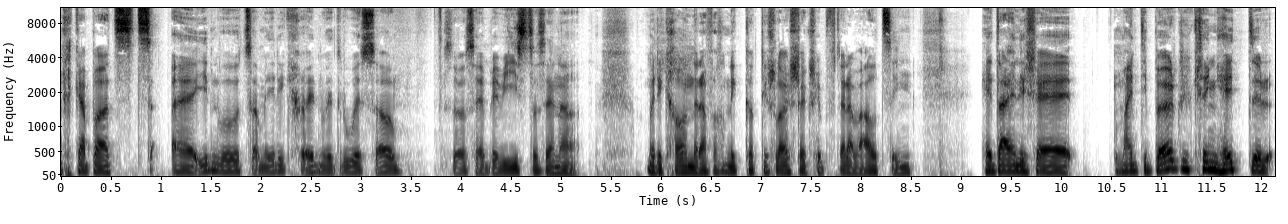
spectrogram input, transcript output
ich glaube, jetzt äh, irgendwo zu Amerika, irgendwo in den USA, so ein Beweis, dass eine Amerikaner einfach nicht gerade die schlauesten Geschöpfe dieser Welt sind. Hat eigentlich, äh, ich die Burger King hätte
